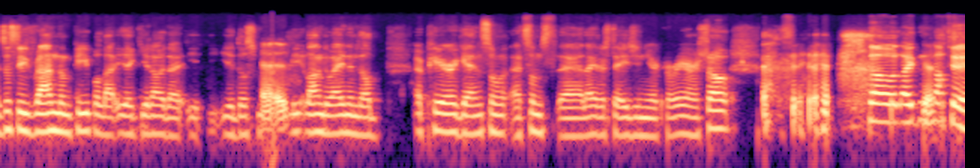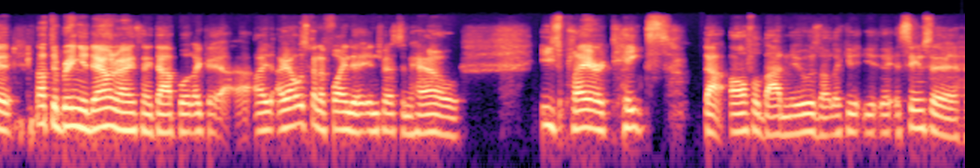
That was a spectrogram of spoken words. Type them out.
It's just these random people that you, you know that you, you just meet along the way and then they'll appear again some at some uh, later stage in your career. So so like yeah. not to not to bring you down or anything like that but like I, I always kind of find it interesting how each player takes that awful bad news like it, it seems to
